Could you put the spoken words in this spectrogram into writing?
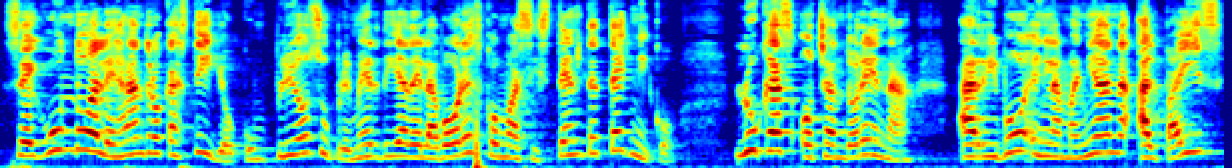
segundo Alejandro Castillo cumplió su primer día de labores como asistente técnico. Lucas Ochandorena arribó en la mañana al país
